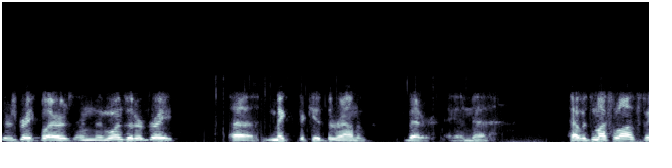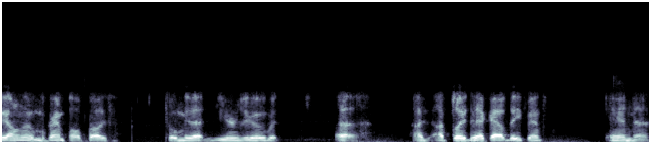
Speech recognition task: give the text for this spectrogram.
there's great players, and the ones that are great uh, make the kids around them better. And uh, that was my philosophy. I don't know. My grandpa probably told me that years ago, but uh, I, I played the heck out of defense and uh,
